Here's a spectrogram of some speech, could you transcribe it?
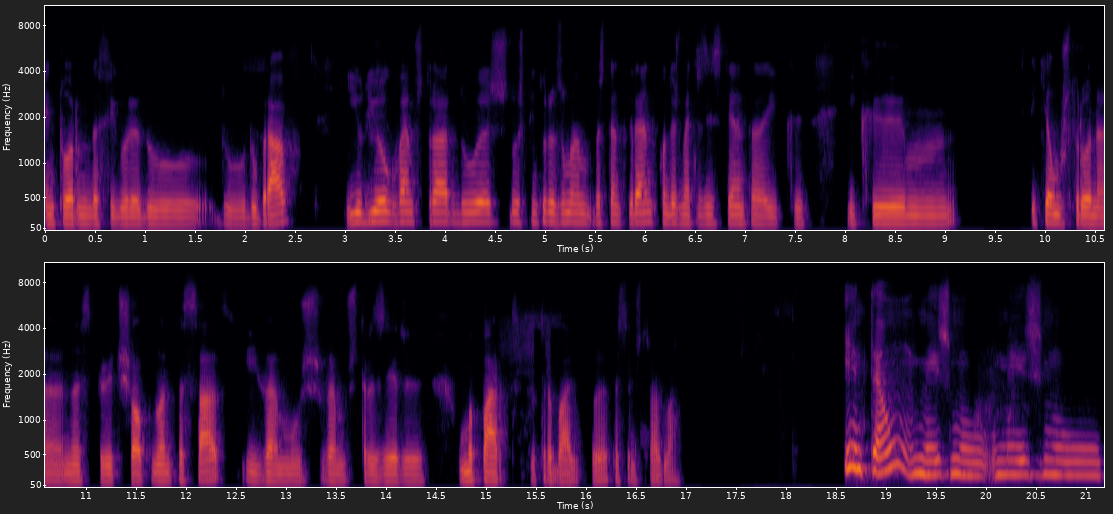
em torno da figura do, do, do, Bravo. E o Diogo vai mostrar duas, duas pinturas, uma bastante grande, com 2,70 metros e que, e que, e que ele mostrou na, na Spirit Shop no ano passado e vamos, vamos trazer eh, uma parte do trabalho para, para ser mostrado lá. Então, mesmo, mesmo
